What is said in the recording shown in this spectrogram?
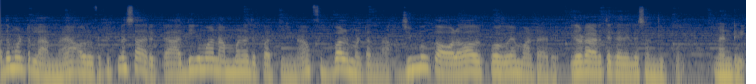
அது மட்டும் இல்லாமல் அவருக்கு ஃபிட்னஸாக இருக்க அதிகமாக நம்பினது பார்த்தீங்கன்னா ஃபுட்பால் மட்டும்தான். ஜிம்முக்கு அவ்வளோவா அவர் போகவே மாட்டார். இதோட அடுத்த கதையில் சந்திக்கும் நன்றி.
